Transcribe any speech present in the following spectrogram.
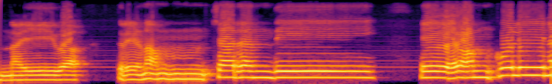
നൈവ തൃണം ചരന്തി. ഏവം കുലീന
